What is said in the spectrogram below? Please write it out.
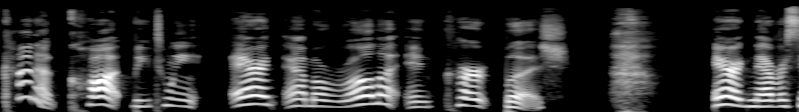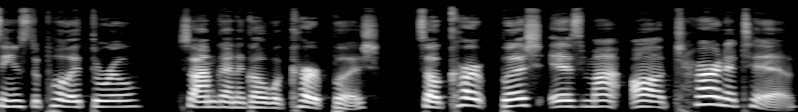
kind of caught between Aric Almirola and Kurt Busch. Aric never seems to pull it through, so I'm going to go with Kurt Busch. So Kurt Busch is my alternative.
